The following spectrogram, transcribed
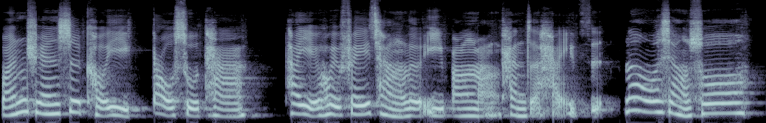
完全是可以告诉他，他也会非常乐意帮忙看着孩子。那我想说，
